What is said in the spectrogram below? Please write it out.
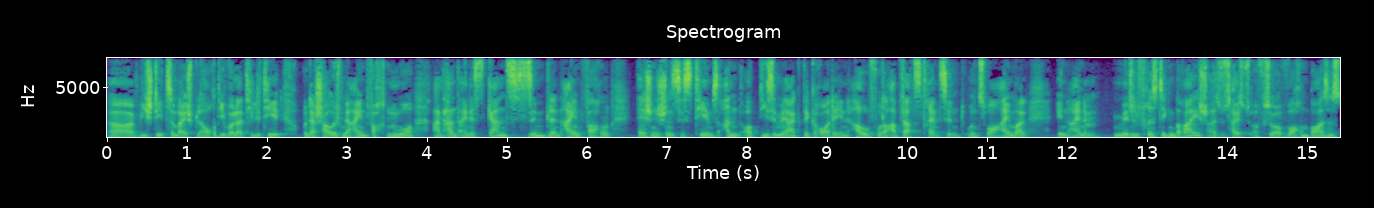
Äh, wie steht zum Beispiel auch die Volatilität? Und da schaue ich mir einfach nur anhand eines ganz simplen, einfachen technischen Systems an, ob diese Märkte gerade in Auf- oder Abwärtstrend sind. Und zwar einmal in einem mittelfristigen Bereich, also das heißt auf, so auf Wochenbasis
